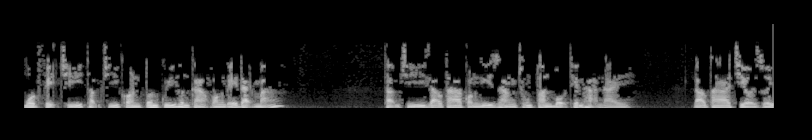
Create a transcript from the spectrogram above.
một vị trí thậm chí còn tôn quý hơn cả hoàng đế đại mãng. Thậm chí lão ta còn nghĩ rằng trong toàn bộ thiên hạ này, lão ta chỉ ở dưới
